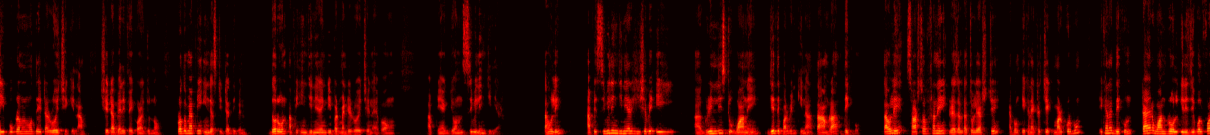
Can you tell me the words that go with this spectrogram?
এই প্রোগ্রামের মধ্যে এটা রয়েছে কিনা সেটা ভেরিফাই করার জন্য প্রথমে আপনি ইন্ডাস্ট্রিটা দিবেন। ধরুন আপনি ইঞ্জিনিয়ারিং ডিপার্টমেন্টে রয়েছেন এবং আপনি একজন সিভিল ইঞ্জিনিয়ার। তাহলে আপনি সিভিল ইঞ্জিনিয়ার হিসেবে এই গ্রিন লিস্ট ওয়ানে যেতে পারবেন কিনা তা আমরা দেখব। তাহলে সার্চ অপশনে রেজাল্টটা চলে আসছে এবং এখানে একটা চেক মার্ক করব। এখানে দেখুন tier one role eligible for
